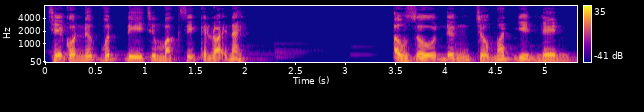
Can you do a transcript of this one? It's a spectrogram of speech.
Chỉ có nước vứt đi chứ mặc gì cái loại này. Ông dù đứng trố mắt nhìn lên.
